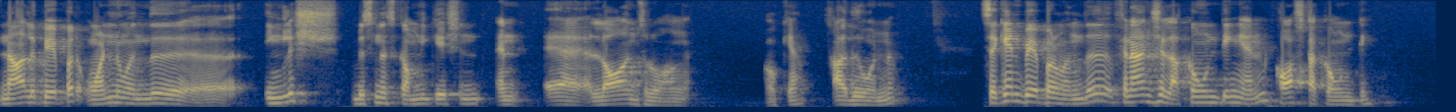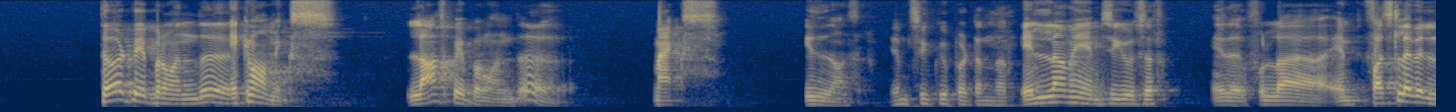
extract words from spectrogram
நாலு பேப்பர் ஒன்று வந்து இங்கிலீஷ் பிஸ்னஸ் கம்யூனிகேஷன் அண்ட் லான்னு சொல்லுவாங்க. ஓகே அது ஒன்று செகண்ட் பேப்பர் வந்து financial accounting and cost accounting third paper வந்து எக்கனாமிக்ஸ் லாஸ்ட் பேப்பர் வந்து மேக்ஸ் இதுதான் சார் எம்சிக்யூ பேட்டர்ன் தான் எல்லாமே எம்சிக்யூ சார் இது ஃபுல்லாக எம் ஃபர்ஸ்ட் லெவல்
